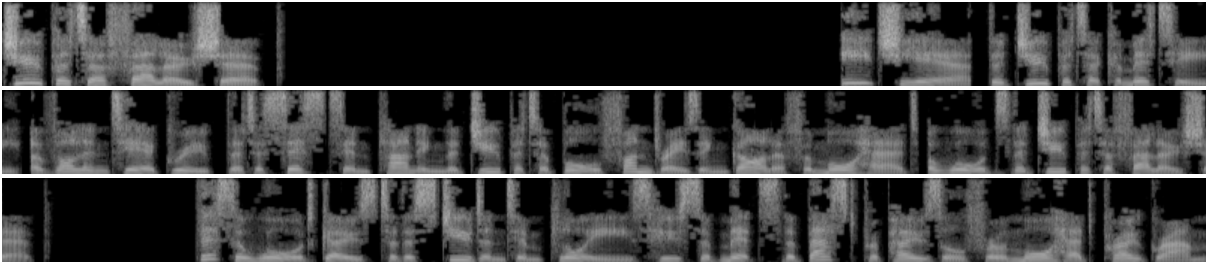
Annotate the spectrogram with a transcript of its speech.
Jupiter Fellowship Each year, the Jupiter Committee a volunteer group that assists in planning the Jupiter Ball fundraising gala for Morehead awards the Jupiter Fellowship. This award goes to the student employees who submits the best proposal for a Morehead program,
